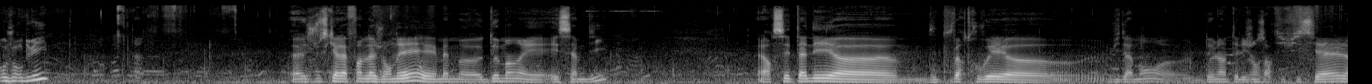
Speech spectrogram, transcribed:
aujourd'hui euh, jusqu'à la fin de la journée et même euh, demain et, samedi. Alors cette année, vous pouvez retrouver évidemment de l'intelligence artificielle,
